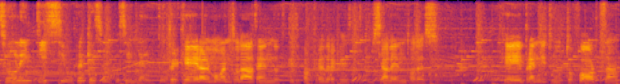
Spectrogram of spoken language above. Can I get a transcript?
sono lentissimo, perché sono così lento? Perché era il momento della tenda che ti fa credere che tu sia lento adesso. Che prendi tutto, forza.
